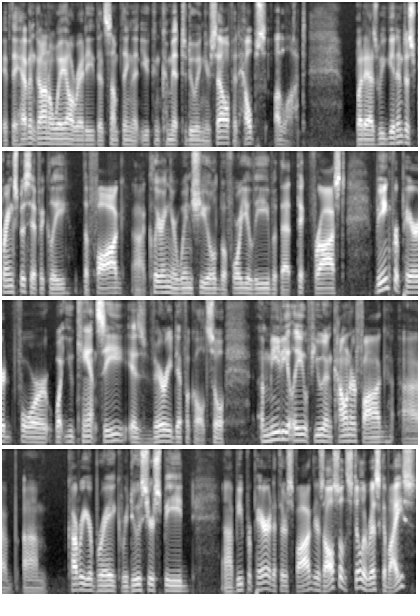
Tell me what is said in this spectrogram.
If they haven't gone away already, that's something that you can commit to doing yourself. It helps a lot. But as we get into spring specifically, the fog, uh, clearing your windshield before you leave with that thick frost, being prepared for what you can't see is very difficult. So immediately, if you encounter fog, uh, um, cover your brake, reduce your speed. Uh, be prepared if there's fog. There's also still a risk of ice,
